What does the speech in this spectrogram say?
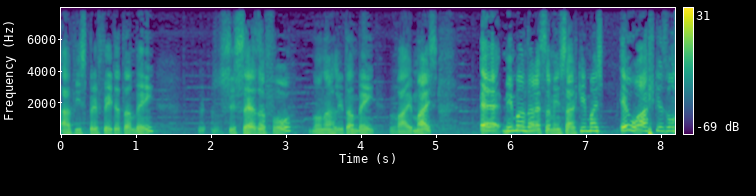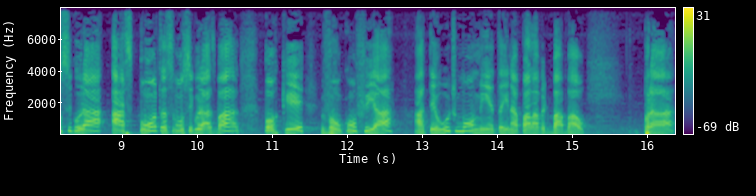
a vice-prefeita também. Se César for, Dona Arli também vai. Mas é, me mandaram essa mensagem aqui, mas eu acho que eles vão segurar as pontas, vão segurar as barras, porque vão confiar até o último momento aí na palavra de Babal para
